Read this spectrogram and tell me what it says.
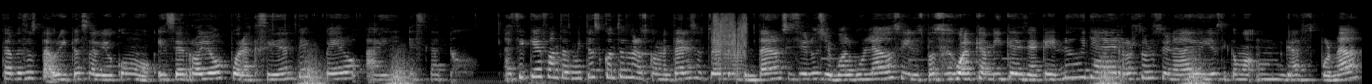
tal vez hasta ahorita salió como ese rollo por accidente, pero ahí está todo. Así que fantasmitas, cuéntenme en los comentarios si ustedes lo intentaron, si sí los llevó a algún lado, si les pasó igual que a mí que decía que no, ya error solucionado y yo así como, mm, gracias por nada.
